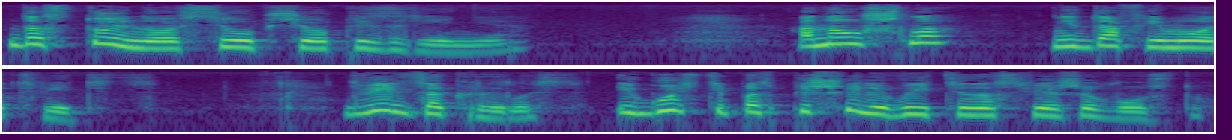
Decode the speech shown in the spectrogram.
достойного всеобщего презрения». Она ушла, не дав ему ответить. Дверь закрылась, и гости поспешили выйти на свежий воздух.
